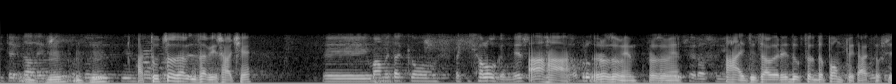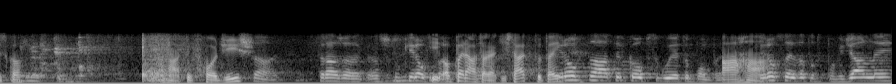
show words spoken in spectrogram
i tak dalej. Mhm, Wszystko to mhm. jest... A tu co za- zawieszacie? Y, mamy taką, taki halogen, wiesz? Aha, rozumiem, rozumiem. Nie? Aha, i tu cały reduktor do pompy, tak? To wszystko? Aha, tu wchodzisz Tak, strażak, znaczy tu kierowca. i operator jakiś, tak? Tutaj? Kierowca tylko obsługuje tą pompę. Aha. Kierowca jest za to odpowiedzialny.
